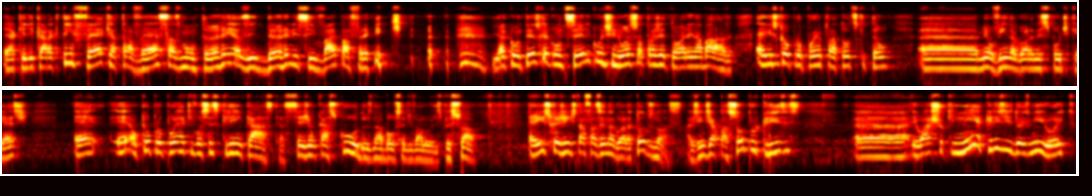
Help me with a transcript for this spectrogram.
É aquele cara que tem fé, que atravessa as montanhas e dane-se, vai para frente. e aconteça o que acontecer, ele continua a sua trajetória inabalável. É isso que eu proponho para todos que estão uh, me ouvindo agora nesse podcast. É, é, o que eu proponho é que vocês criem cascas, sejam cascudos na bolsa de valores, pessoal. É isso que a gente está fazendo agora, todos nós. A gente já passou por crises. Uh, eu acho que nem a crise de 2008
